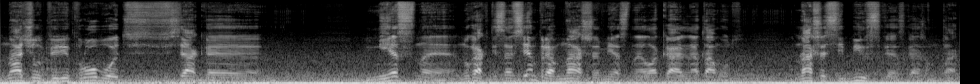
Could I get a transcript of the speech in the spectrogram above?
начал перепробовать всякое местное, ну как, не совсем прям наше местное, локальное, а там вот наше сибирское, скажем так.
